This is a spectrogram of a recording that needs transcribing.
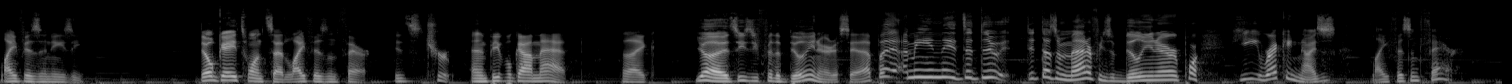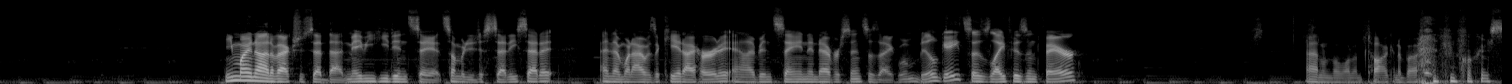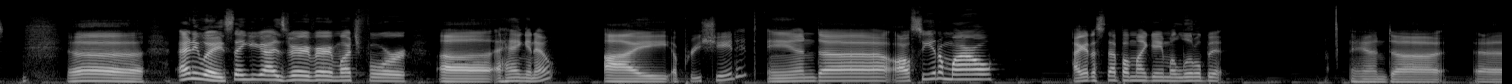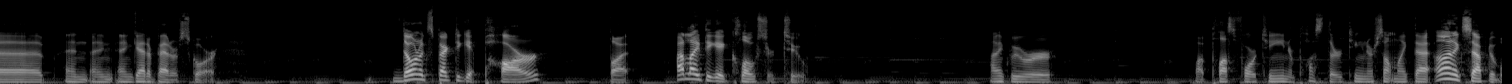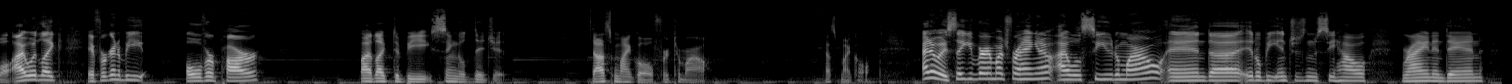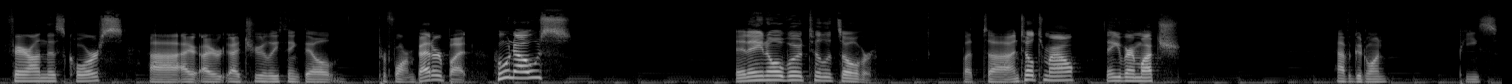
Life isn't easy. Bill Gates once said, "Life isn't fair." It's true, and people got mad. like, yeah, it's easy for the billionaire to say that, but I mean, it, it, doesn't matter if he's a billionaire or poor. He recognizes life isn't fair. He might not have actually said that. Maybe he didn't say it. Somebody just said he said it. And then when I was a kid, I heard it, and I've been saying it ever since. I was like, well, Bill Gates says life isn't fair. I don't know what I'm talking about anymore. uh, anyways, thank you guys very, very much for uh, hanging out. I appreciate it, and uh, I'll see you tomorrow. I gotta step on my game a little bit, and uh, uh, and, and and get a better score. Don't expect to get par, but I'd like to get closer too. I think we were what plus 14 or plus 13 or something like that. Unacceptable. I would like if we're gonna be over par, I'd like to be single digit. That's my goal for tomorrow. That's my goal. Anyways, thank you very much for hanging out. I will see you tomorrow, and uh, it'll be interesting to see how Ryan and Dan fare on this course. Uh, I, I, I truly think they'll perform better, but who knows? It ain't over till it's over. But uh, until tomorrow, thank you very much. Have a good one. Peace.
